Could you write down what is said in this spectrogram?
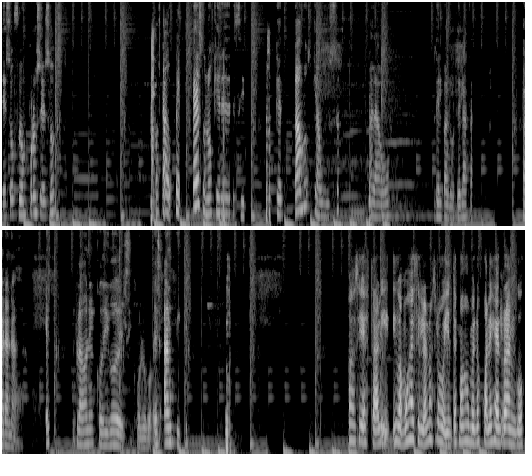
Eso fue un proceso pero eso no quiere decir que tengamos que abusar a la hora del valor de la tasa. Para nada. Es contemplado en el código del psicólogo. Es anti. Así está, y, y vamos a decirle a nuestros oyentes más o menos cuál es el rango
